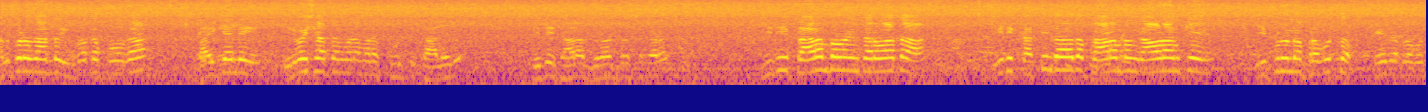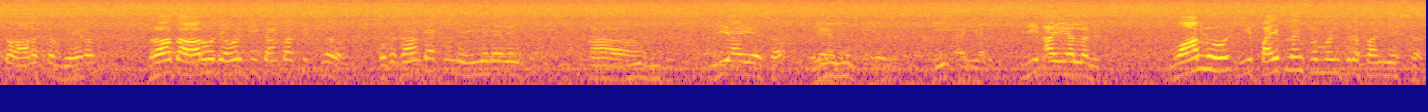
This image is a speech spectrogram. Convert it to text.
అనుకున్న దాంట్లో ఇవ్వకపోగా పైకెళ్ళి ఇరవై శాతం కూడా మనకు పూర్తి కాలేదు. ఇది చాలా దురదృష్టకరం. ఇది ప్రారంభమైన తర్వాత ఇది కట్టిన తర్వాత ప్రారంభం కావడానికే ఇప్పుడున్న ప్రభుత్వం కేంద్ర ప్రభుత్వం ఆలస్యం చేయడం తర్వాత ఆ రోజు ఎవరికి కాంట్రాక్ట్ ఇచ్చినారు? ఒక కాంట్రాక్ట్ ఉంది ఇంజనీరింగ్ ఈఐఎస్ ఈఐఎల్ అని. వాళ్ళు ఈ పైప్ లైన్ సంబంధించిన పని చేస్తారు.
